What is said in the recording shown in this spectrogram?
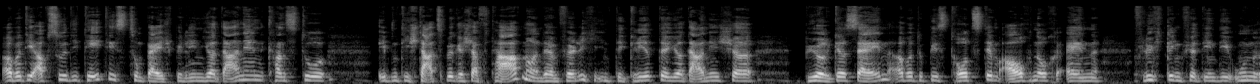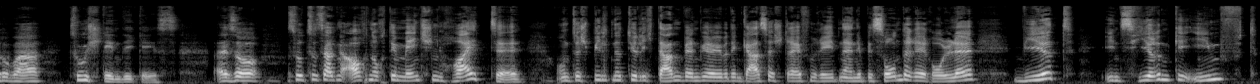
Aber die Absurdität ist zum Beispiel, in Jordanien kannst du eben die Staatsbürgerschaft haben und ein völlig integrierter jordanischer Bürger sein, aber du bist trotzdem auch noch ein Flüchtling, für den die UNRWA zuständig ist. Also sozusagen auch noch den Menschen heute. Und das spielt natürlich dann, wenn wir über den Gazastreifen reden, eine besondere Rolle, wird ins Hirn geimpft,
